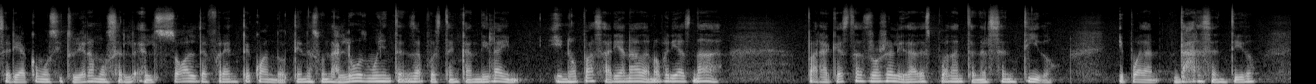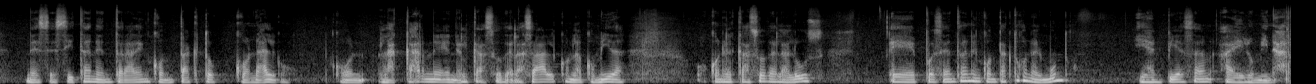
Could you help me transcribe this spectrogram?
Sería como si tuviéramos el, sol de frente cuando tienes una luz muy intensa, pues te encandila y, y no pasaría nada, no verías nada. Para que estas dos realidades puedan tener sentido y puedan dar sentido, necesitan entrar en contacto con algo, con la carne en el caso de la sal, con la comida, o con el caso de la luz, eh, pues entran en contacto con el mundo y empiezan a iluminar.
